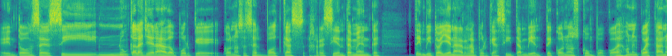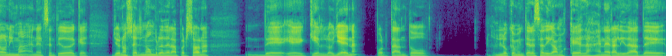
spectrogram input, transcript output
Entonces, si nunca la has llenado porque conoces el podcast recientemente, te invito a llenarla porque así también te conozco un poco. Es una encuesta anónima en el sentido de que yo no sé el nombre de la persona de eh, quien lo llena, por tanto, lo que me interesa, digamos, que es la generalidad de,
